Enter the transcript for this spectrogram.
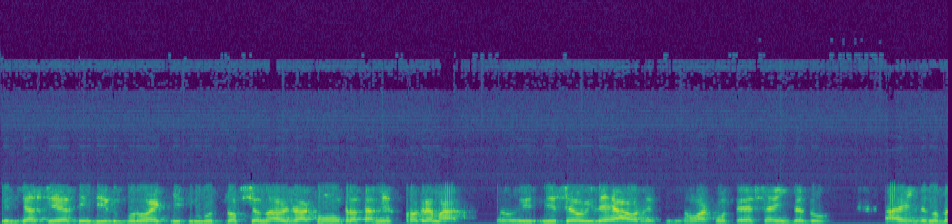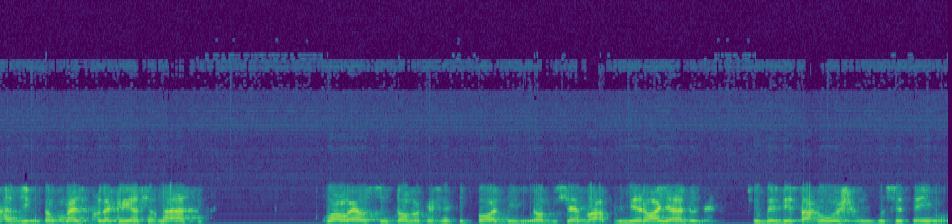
ele já ser atendido por uma equipe multiprofissional já com um tratamento programado. Então, isso é o ideal, né? Que não acontece ainda no, ainda no Brasil. Então, mas quando a criança nasce, qual é o sintoma que a gente pode observar? Primeiro, olhando, né? Se o bebê está roxo, você tem um,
